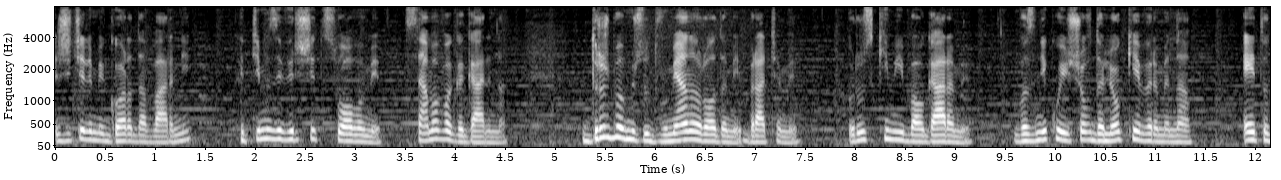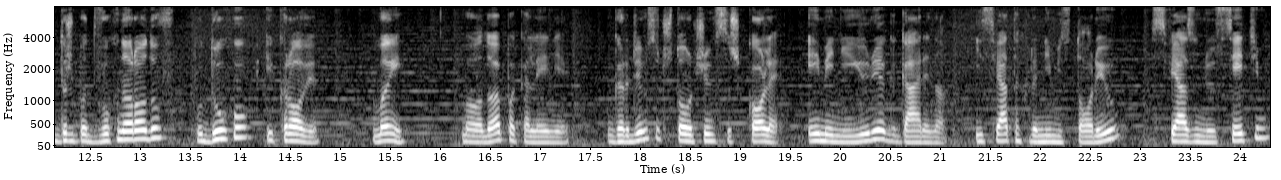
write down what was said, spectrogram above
жителями города Варни хотим завершить словами самого Гагарина. Дружба между двумя народами, братьями, русскими и болгарами, возникла еще в далекие времена. Это дружба двух народов по духу и крови. Мы, молодое поколение, гордимся, что учимся в школе имени Юрия Гагарина и свято храним историю, связанную с этим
